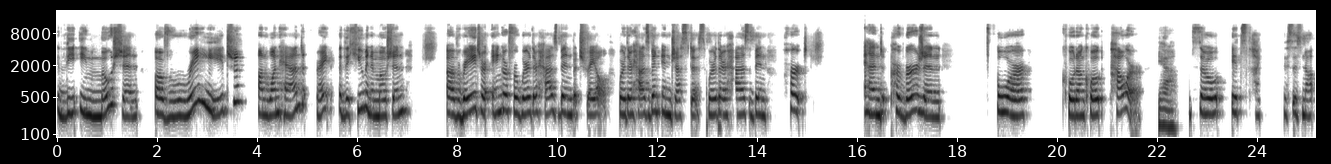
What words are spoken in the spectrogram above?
the emotion of rage on one hand, right? The human emotion of rage or anger for where there has been betrayal, where there has been injustice, where there has been hurt and perversion for quote unquote power. Yeah. So it's like this is not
